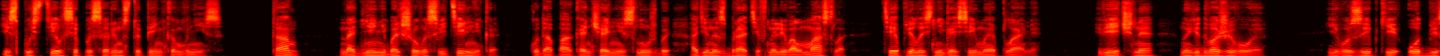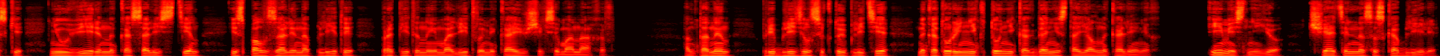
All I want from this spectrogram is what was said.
и спустился по сырым ступенькам вниз. Там, на дне небольшого светильника, куда по окончании службы один из братьев наливал масло, теплилось негасимое пламя. Вечное, но едва живое. Его зыбкие отблески неуверенно касались стен и сползали на плиты, пропитанные молитвами кающихся монахов. Антонен приблизился к той плите, на которой никто никогда не стоял на коленях. Имя с нее тщательно соскоблили,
